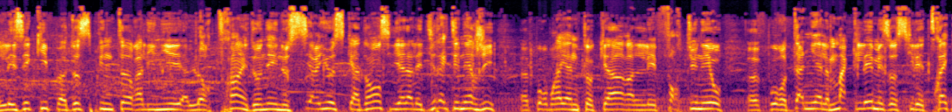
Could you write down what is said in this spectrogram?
les équipes de sprinteurs aligner leur train et donner une sérieuse cadence. Il y a là les Direct Energy pour Brian Cocard, les Fortuneo pour Daniel Maclay, mais aussi les Trek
